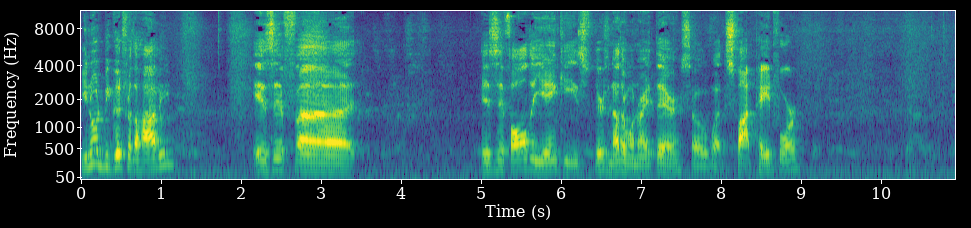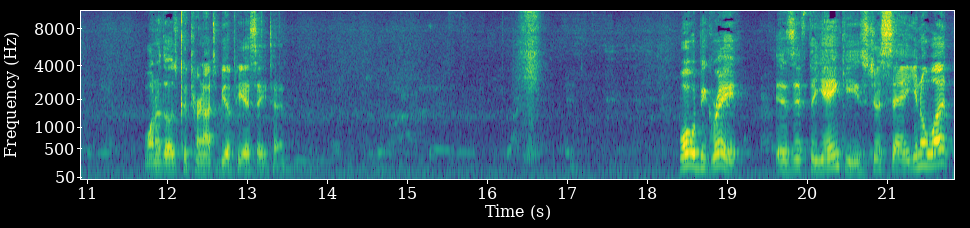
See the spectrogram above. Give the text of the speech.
You know what would be good for the hobby? Is if uh, is if all the Yankees. There's another one right there. So what? Spot paid for. One of those could turn out to be a PSA 10. What would be great is if the Yankees just say, you know what,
